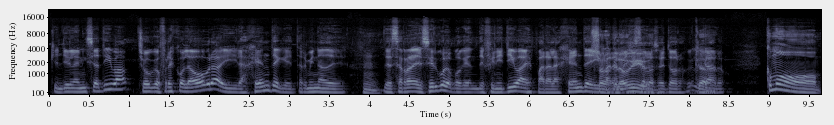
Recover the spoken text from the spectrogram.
quien tiene la iniciativa, yo que ofrezco la obra y la gente que termina de, Hmm. de cerrar el círculo porque en definitiva es para la gente y para lo los sectores. Claro. Claro. ¿Cómo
